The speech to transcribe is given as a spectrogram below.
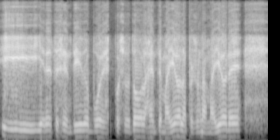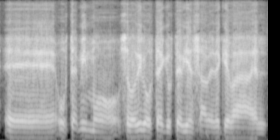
y, en este sentido, pues, pues sobre todo la gente mayor, las personas mayores, eh, usted mismo, se lo digo usted, que usted bien sabe de qué va el,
